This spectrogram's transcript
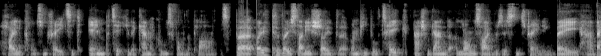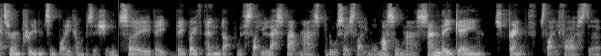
highly concentrated in particular chemicals from the plants. But both of those studies showed that when people take ashwagandha alongside resistance training, they have better improvements in body composition. So they they both end up with slightly less fat mass, but also slightly more muscle mass, and they gain strength slightly faster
